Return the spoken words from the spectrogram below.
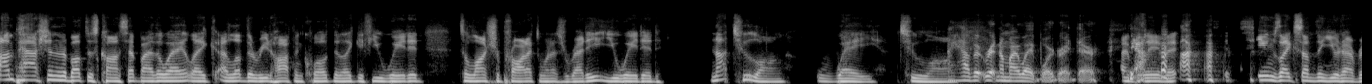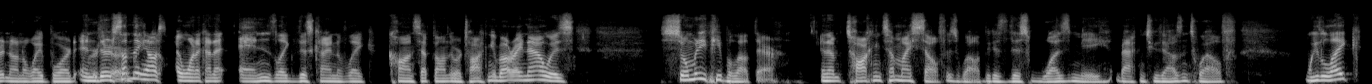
I'm passionate about this concept, by the way. Like, I love the Reid Hoffman quote that, like, if you waited to launch your product when it's ready, you waited not too long, way too long. I have it written on my whiteboard right there. I believe it. It seems like something you'd have written on a whiteboard. And For there's sure. something else I want to kind of end like this kind of like concept on that we're talking about right now is so many people out there. And I'm talking to myself as well because this was me back in 2012. We like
